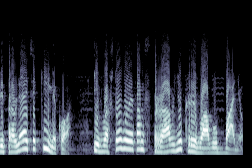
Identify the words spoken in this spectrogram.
відправляється Кіміко і влаштовує там справжню криваву баню.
